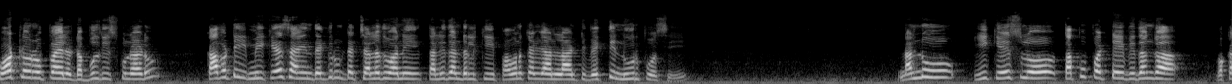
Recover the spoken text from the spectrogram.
కోట్ల రూపాయలు డబ్బులు తీసుకున్నాడు. కాబట్టి మీ కేసు ఆయన దగ్గర ఉంటే చెల్లదు అని తల్లిదండ్రులకి పవన్ కళ్యాణ్ లాంటి వ్యక్తి నూరుపోసి నన్ను ఈ కేసులో తప్పు పట్టే విధంగా ఒక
